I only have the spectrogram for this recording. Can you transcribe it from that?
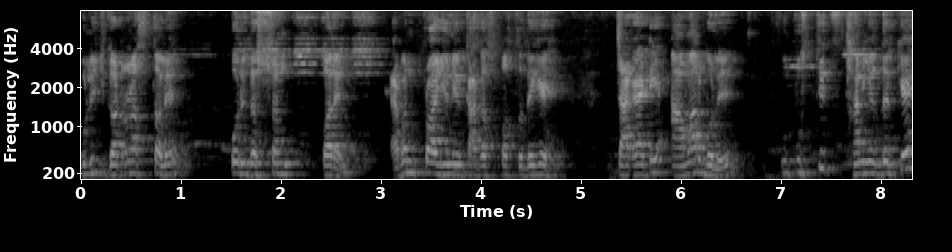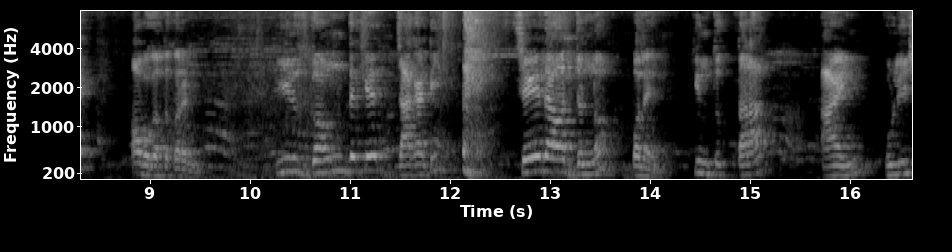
পুলিশ ঘটনাস্থলে পরিদর্শন করেন এবং প্রয়োজনীয় কাগজপত্র দেখে জায়গাটি আমার বলে উপস্থিত স্থানীয়দেরকে অবগত করেন। ইউজগঞ্জদেরকে জায়গাটি ছেড়ে দেওয়ার জন্য বলেন, কিন্তু তারা আইন, পুলিশ,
